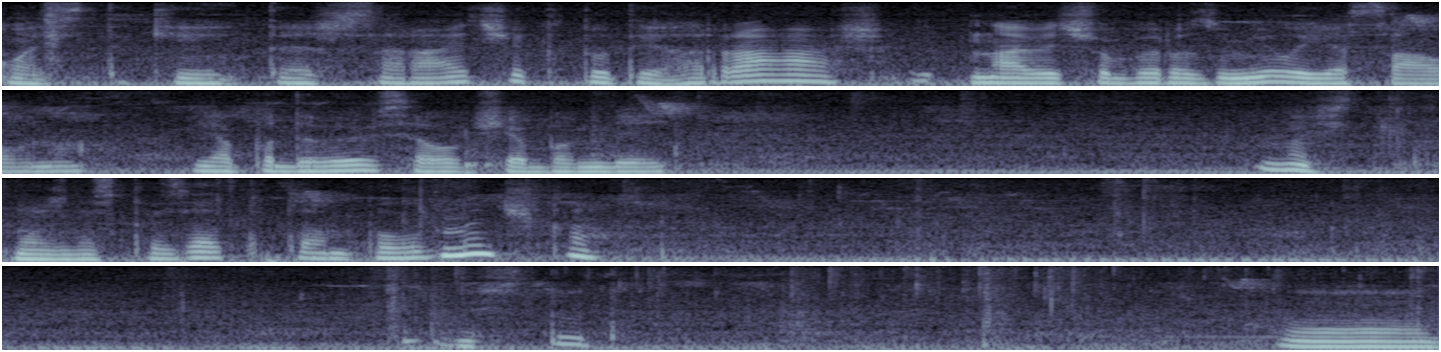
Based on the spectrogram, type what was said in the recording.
Ось такий теж сарайчик, тут і гараж, навіть щоб ви розуміли, є сауна. Я подивився взагалі бомбей. Ну, можна сказати, там полуничка. Ось тут. Е,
